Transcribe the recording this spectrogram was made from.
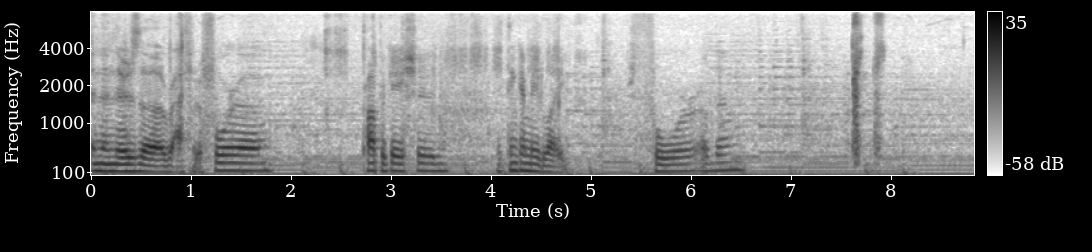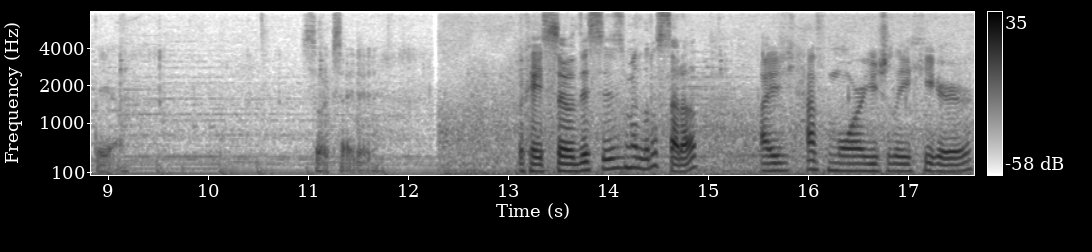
And then there's a Rhaphidophora propagation. I think I made like four of them. But yeah. So excited. Okay, so this is my little setup. I have more usually here.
